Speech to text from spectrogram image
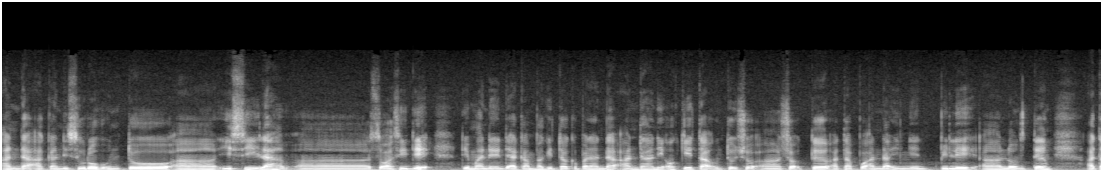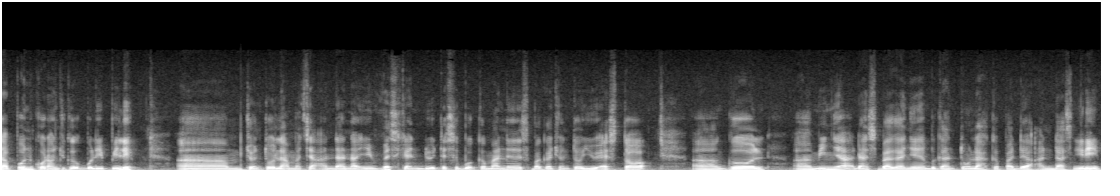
anda akan disuruh untuk uh, isilah uh, soal sidik. Di mana dia akan bagi tahu kepada anda anda ni okey tak untuk short, uh, short term ataupun anda ingin pilih uh, long term? Ataupun korang juga untuk boleh pilih. Um, contohlah macam anda nak investkan duit tersebut ke mana sebagai contoh US stock, uh, gold, uh, minyak dan sebagainya bergantunglah kepada anda sendiri.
